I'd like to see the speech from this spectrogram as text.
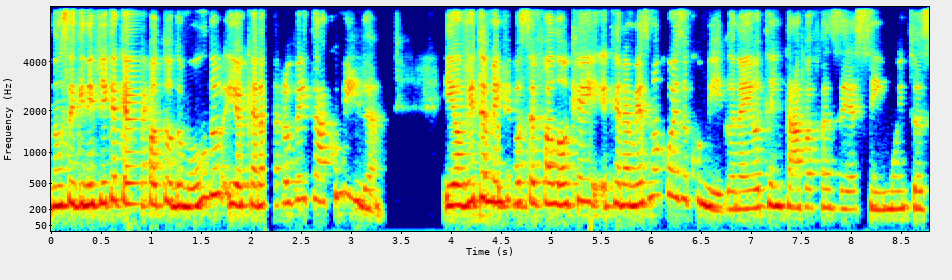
não significa que é para todo mundo, e eu quero aproveitar a comida. E eu vi também que você falou que, que era a mesma coisa comigo, né? Eu tentava fazer, assim, muitas,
